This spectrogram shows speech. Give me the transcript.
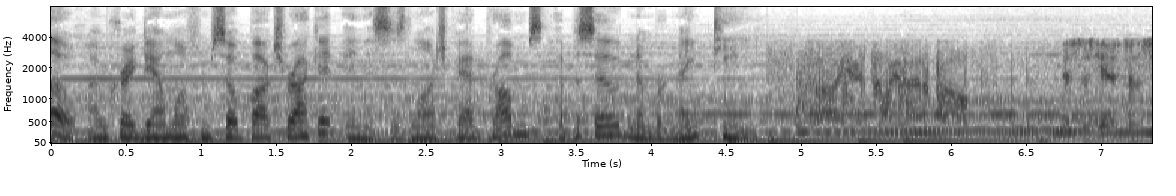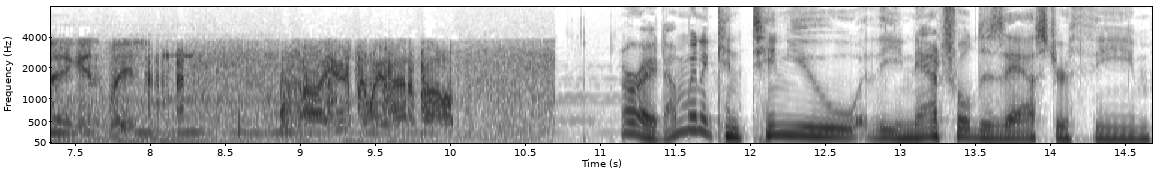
Hello, I'm Craig Damlow from Soapbox Rocket, and this is Launchpad Problems, episode number 19. Uh, Houston, we've had a problem. This is Houston. Say again, please. Uh, Houston, we've had a problem. All right, I'm going to continue the natural disaster theme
